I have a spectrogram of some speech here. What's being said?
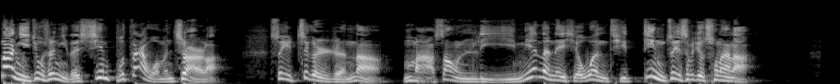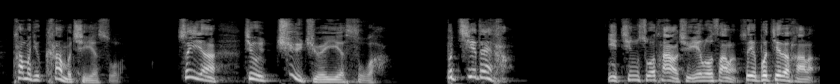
那你就是你的心不在我们这儿了。所以这个人呢，马上里面的那些问题定罪是不是就出来了？他们就看不起耶稣了，所以呢，就拒绝耶稣啊，不接待他。一听说他要去耶路撒冷，所以不接待他了。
